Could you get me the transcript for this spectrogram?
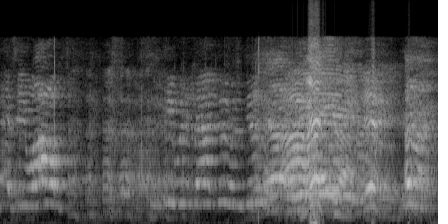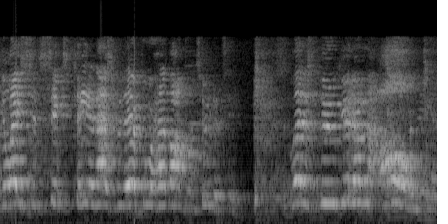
As he walked, he went about doing good. That's right. Galatians 6:10, as we therefore have opportunity, let us do good unto all men.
